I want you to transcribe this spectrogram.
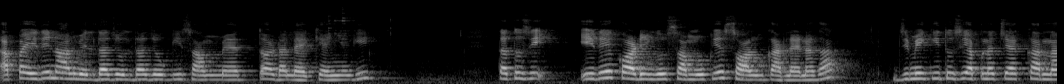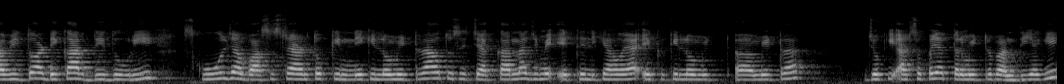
ਆਪਾਂ ਇਹਦੇ ਨਾਲ ਮਿਲਦਾ ਜੁਲਦਾ ਜੋ ਕਿ ਸਮ ਮੈਂ ਤੁਹਾਡਾ ਲੈ ਕੇ ਆਈ ਹੈਗੀ। ਤਾਂ ਤੁਸੀਂ ਇਹਦੇ ਅਕੋਰਡਿੰਗ ਉਸ ਸਮ ਨੂੰ ਕੀ ਸੋਲਵ ਕਰ ਲੈਣਾਗਾ? ਜਿਵੇਂ ਕਿ ਤੁਸੀਂ ਆਪਣਾ ਚੈੱਕ ਕਰਨਾ ਵੀ ਤੁਹਾਡੇ ਘਰ ਦੀ ਦੂਰੀ ਸਕੂਲ ਜਾਂ ਬੱਸ ਸਟੈਂਡ ਤੋਂ ਕਿੰਨੀ ਕਿਲੋਮੀਟਰ ਆ, ਉਹ ਤੁਸੀਂ ਚੈੱਕ ਕਰਨਾ। ਜਿਵੇਂ ਇੱਥੇ ਲਿਖਿਆ ਹੋਇਆ 1 ਕਿਲੋਮੀਟਰ ਜੋ ਕਿ 875 ਮੀਟਰ ਬਣਦੀ ਹੈਗੀ।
